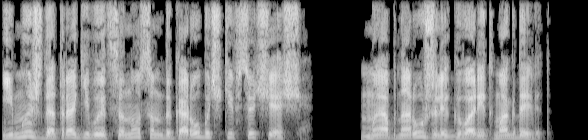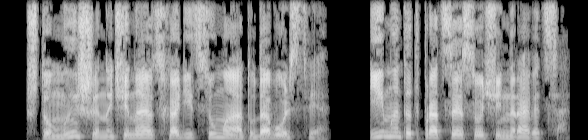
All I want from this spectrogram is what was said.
и мышь дотрагивается носом до коробочки все чаще. Мы обнаружили, говорит Макдэвид, что мыши начинают сходить с ума от удовольствия. Им этот процесс очень нравится.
